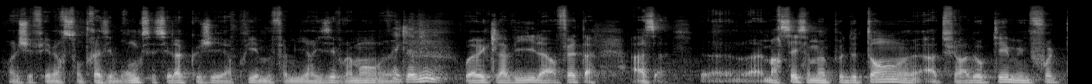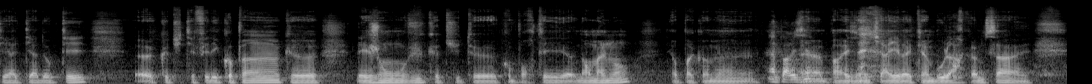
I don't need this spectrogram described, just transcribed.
Voilà, j'ai fait Emerson 13 et Bronx, et c'est là que j'ai appris à me familiariser vraiment euh, avec la ville? Ouais, avec la ville. En fait, à, à- à Marseille, ça met un peu de temps euh, à te faire adopter, mais une fois que tu as été adopté, euh, que tu t'es fait des copains, que les gens ont vu que tu te comportais euh, normalement, pas comme un, Un Parisien. un Parisien qui arrive avec un boulard comme ça,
